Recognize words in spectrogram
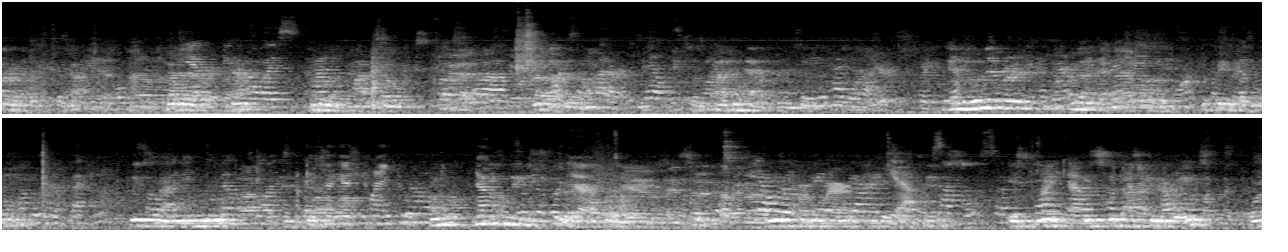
other. But that's kind of hard fix. So I think that. And you are to figure out more, please Okay, so you're trying to You put down. make sure. Yeah, from where. Yeah. Is industry grades, or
